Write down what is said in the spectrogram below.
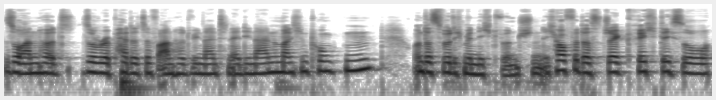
so anhört, so repetitive anhört wie 1989 in manchen Punkten. Und das würde ich mir nicht wünschen. Ich hoffe, dass Jack richtig so,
